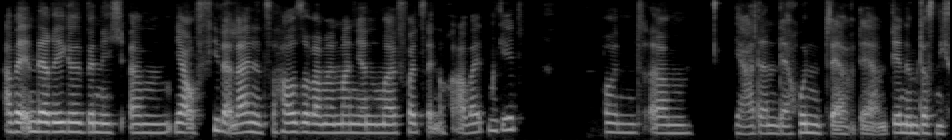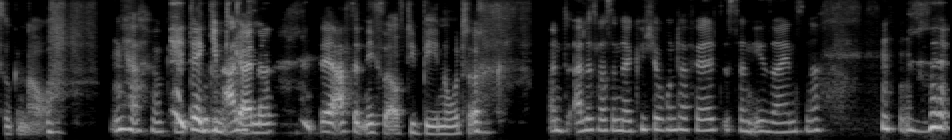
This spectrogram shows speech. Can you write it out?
aber in der Regel bin ich ähm, ja auch viel alleine zu Hause, weil mein Mann ja nun mal Vollzeit noch arbeiten geht. Und ähm, ja, dann der Hund, der, der, der nimmt das nicht so genau. Ja, okay. Der gibt keine, der achtet nicht so auf die B-Note. Und alles, was in der Küche runterfällt, ist dann eh seins, ne?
